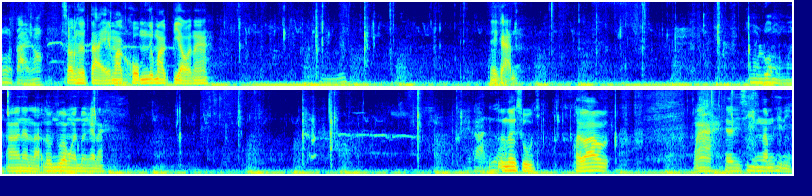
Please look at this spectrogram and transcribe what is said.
องกระต่ายเนาะสองสไตล์มาขมหรือมาเปรี้ยวนะ ในการเอามารวมกันมาอ่านั่นละรวมๆกันเหมือนกันนะในการเลือกเรื่องสูงคอยว่า มาเดี๋ยวสิซิมน้ำที่นี่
